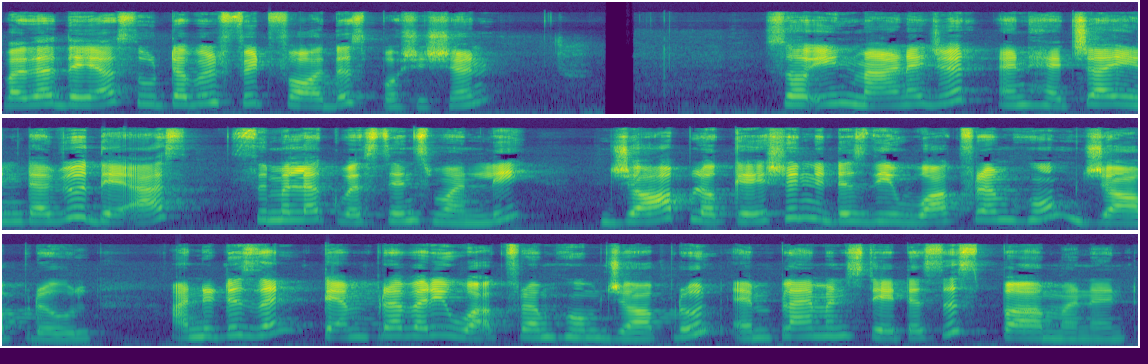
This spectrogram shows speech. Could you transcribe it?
whether they are suitable fit for this position. So in manager and HR interview they ask similar questions only. Job location it is the work from home job role and it is a temporary work from home job role. Employment status is permanent.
